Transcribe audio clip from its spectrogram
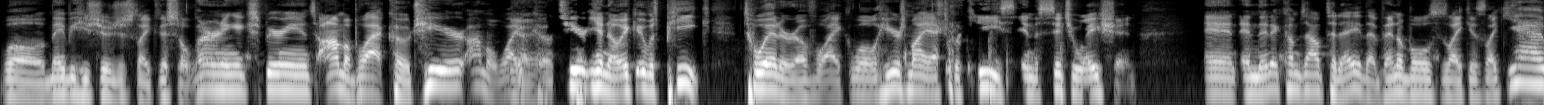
well, maybe he should just like this is a learning experience. I'm a black coach here, I'm a white Yeah, yeah. coach here. You know, it, it was peak Twitter of like, well, here's my expertise in the situation. And and then it comes out today that Venables like is like, yeah,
